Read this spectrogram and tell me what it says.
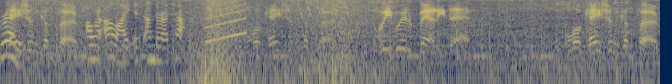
ready. Location confirmed. Our ally is under attack. Location confirmed. We will bury them. Location confirmed.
